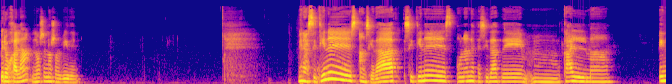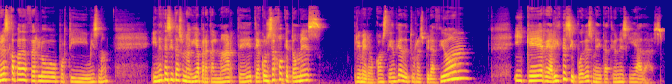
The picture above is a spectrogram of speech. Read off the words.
pero ojalá no se nos olvide. Mira, si tienes ansiedad, si tienes una necesidad de mm, calma y no es capaz de hacerlo por ti misma y necesitas una guía para calmarte, te aconsejo que tomes primero conciencia de tu respiración y que realices si puedes meditaciones guiadas.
